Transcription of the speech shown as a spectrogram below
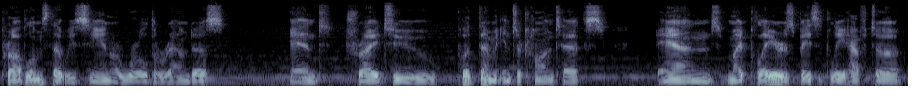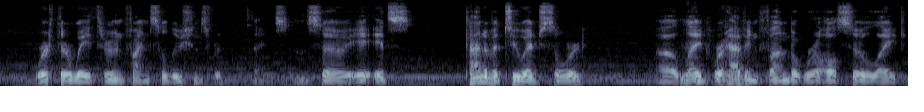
problems that we see in our world around us and try to put them into context. And my players basically have to work their way through and find solutions for things. And so it, it's kind of a two edged sword. Uh, Mhm. Like, we're having fun, but we're also like,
